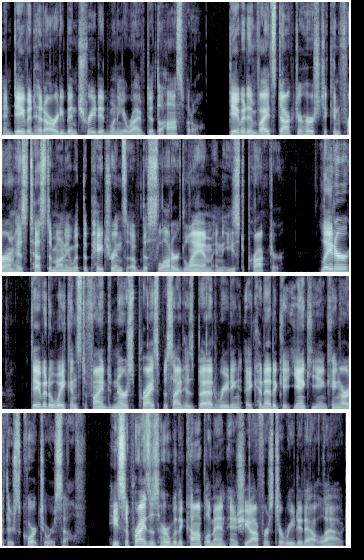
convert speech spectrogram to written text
and David had already been treated when he arrived at the hospital. David invites Dr. Hirsch to confirm his testimony with the patrons of the slaughtered lamb in East Proctor. Later, David awakens to find Nurse Price beside his bed reading a Connecticut Yankee in King Arthur's court to herself. He surprises her with a compliment and she offers to read it out loud.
